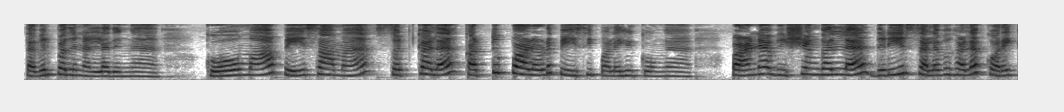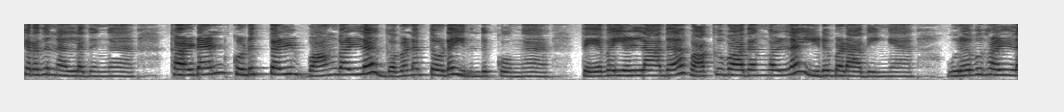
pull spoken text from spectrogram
தவிர்ப்பது நல்லதுங்க. கோமா பேசாம சொற்களை கட்டுப்பாடோட பேசி பழகிக்கோங்க. பண விஷயங்கள்ல திடீர் செலவுகளை குறைக்கிறது நல்லதுங்க. கடன் கொடுத்தல் வாங்கல்ல கவனத்தோட இருந்துக்கோங்க. தேவையில்லாத வாக்குவாதங்கள்ல ஈடுபடாதீங்க. உறவுகள்ல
